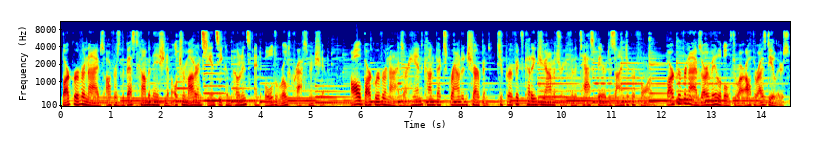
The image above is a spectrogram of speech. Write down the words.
Bark River Knives offers the best combination of ultra-modern CNC components and old-world craftsmanship. All Bark River knives are hand convex ground and sharpened to perfect cutting geometry for the task they are designed to perform. Bark River knives are available through our authorized dealers.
